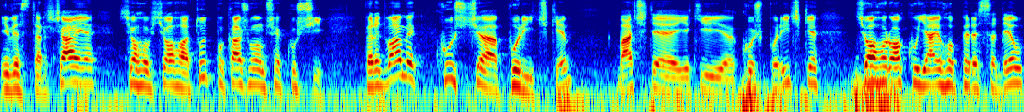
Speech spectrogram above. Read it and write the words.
і вистачає цього всього. А тут покажу вам ще кущі. Перед вами куща порічки. Бачите, який е, кущ порічки. Цього року я його пересадив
